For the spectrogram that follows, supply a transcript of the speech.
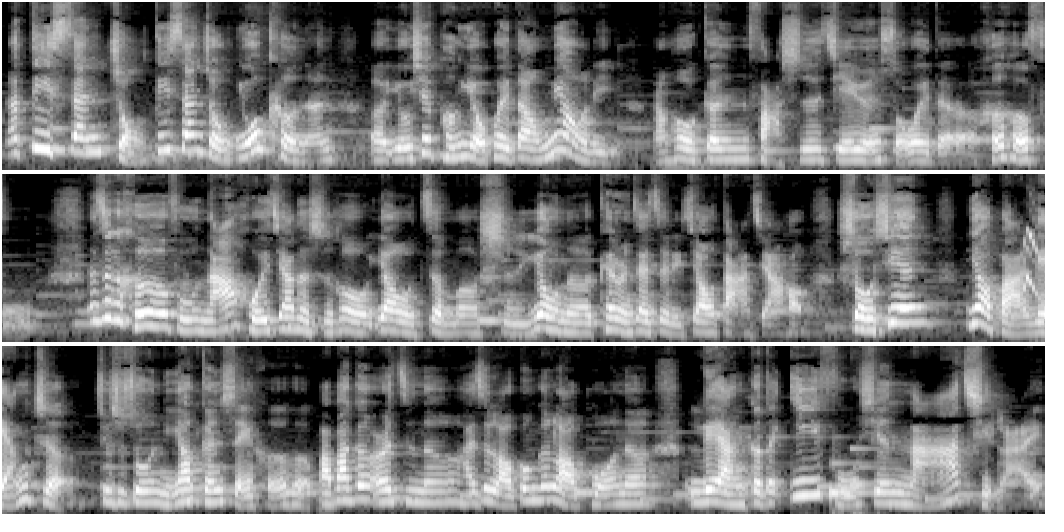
那第三种，第三种有可能呃，有些朋友会到庙里，然后跟法师结缘所谓的和合符。那这个和合符拿回家的时候要怎么使用呢？Karen 在这里教大家哈。首先要把两者，就是说你要跟谁和合，爸爸跟儿子呢，还是老公跟老婆呢？两个的衣服先拿起来。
